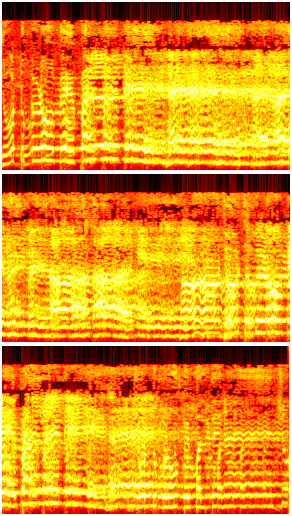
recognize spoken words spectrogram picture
جو ٹکڑوں پہ پلتے ہیں۔ آقا کے ہاں جو ٹکڑوں پہ پلتے ہیں۔ جو ٹکڑوں پہ پلتے ہیں۔ جو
